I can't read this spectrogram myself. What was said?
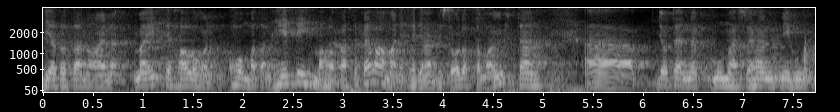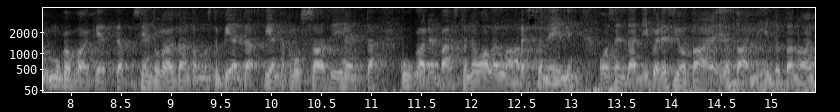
ja tota noin, mä itse haluan hommata heti, mä haluan päästä pelaamaan niitä heti, mä en pysty odottamaan yhtään. Ää, joten mun mielestä on ihan niinku, mukavaakin, että siihen tulee jotain tuommoista pientä, pientä plussaa siihen, että kuukauden päästä ne on alelaarissa, niin, niin on sentään niinku edes jotain, jotain mihin tota noin,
